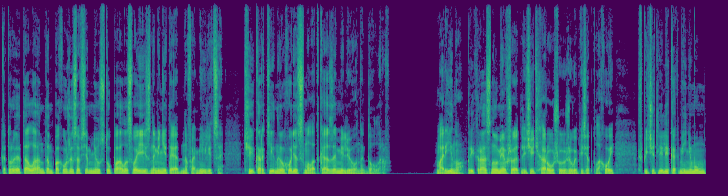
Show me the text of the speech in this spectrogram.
которая талантом, похоже, совсем не уступала своей знаменитой однофамилице, чьи картины уходят с молотка за миллионы долларов. Марину, прекрасно умевшую отличить хорошую живопись от плохой, впечатлили как минимум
